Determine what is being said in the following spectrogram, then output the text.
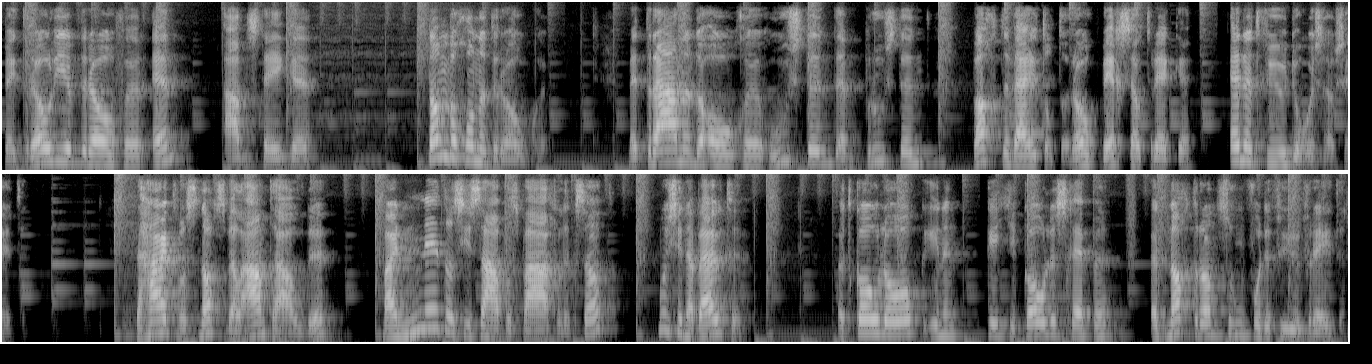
petroleum erover en aansteken. Dan begon het roken. Met tranende ogen, hoestend en proestend, wachten wij tot de rook weg zou trekken en het vuur door zou zetten. De haard was nachts wel aan te houden, maar net als je s'avonds behagelijk zat, moest je naar buiten. Het kolenhok in een kitje kolen scheppen, het nachtrantsoen voor de vuurvreter.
